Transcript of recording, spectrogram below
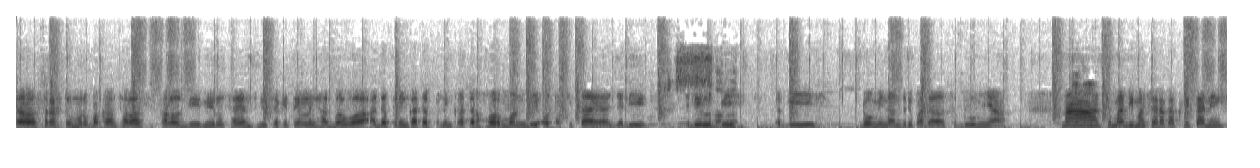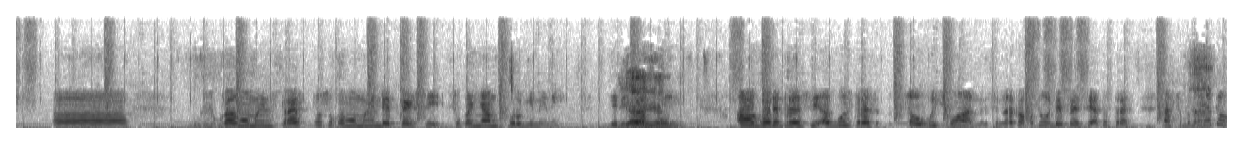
eh, stres itu merupakan salah kalau di neuroscience bisa kita lihat bahwa ada peningkatan-peningkatan hormon di otak kita ya. Jadi jadi lebih lebih dominan daripada sebelumnya. Nah, cuma di masyarakat kita nih eh, suka ngomongin stres tuh suka ngomongin depresi, suka nyampur gini nih. Jadi Ya, gabung. Ah, gue depresi, ah gue stres. So which one? Sebenarnya kamu tuh depresi atau stres? Nah, sebenarnya tuh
